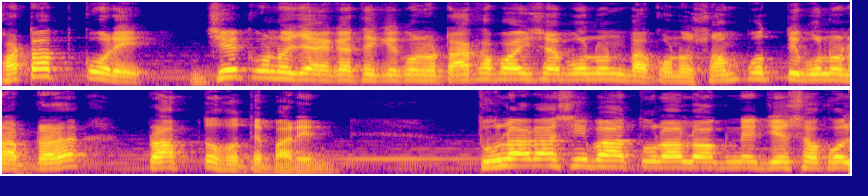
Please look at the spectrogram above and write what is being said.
হঠাৎ করে যে কোনো জায়গা থেকে কোনো টাকা পয়সা বলুন বা কোনো সম্পত্তি বলুন, আপনারা প্রাপ্ত হতে পারেন। তুলা রাশি বা তুলা লগ্নে যে সকল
